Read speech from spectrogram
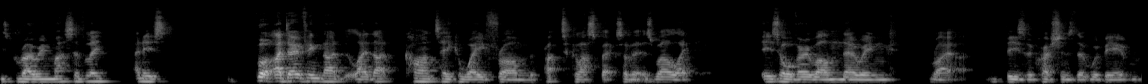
is growing massively, and it's. But I don't think that like that can't take away from the practical aspects of it as well. Like it's all very well knowing right these are the questions that we're being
